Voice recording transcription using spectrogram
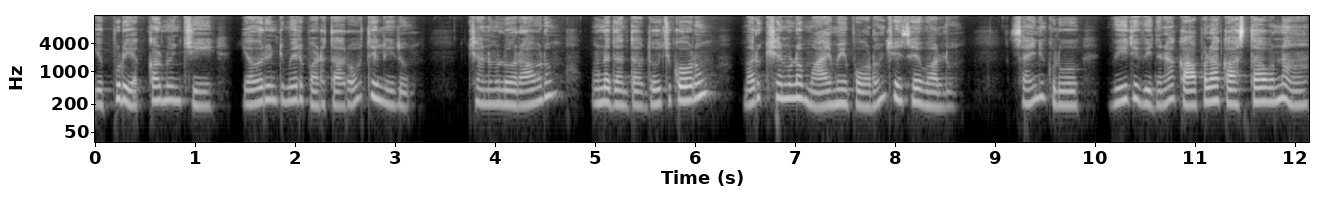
ఎప్పుడు ఎక్కడి నుంచి ఎవరింటి మీద పడతారో తెలీదు. క్షణంలో రావడం ఉన్నదంతా దోచుకోవడం మరుక్షణంలో మాయమైపోవడం చేసేవాళ్ళు. సైనికులు వీధి వీధిన కాపలా కాస్తా ఉన్నా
